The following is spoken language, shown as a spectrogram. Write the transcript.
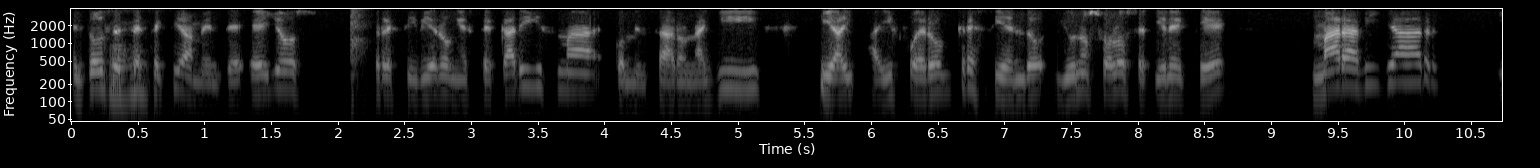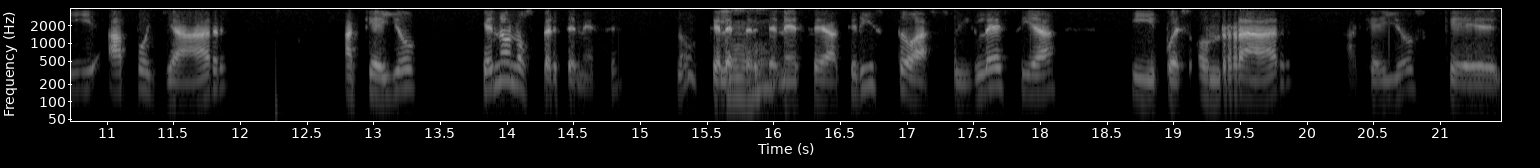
Entonces, efectivamente, ellos recibieron este carisma, comenzaron allí y ahí, ahí fueron creciendo y uno solo se tiene que maravillar y apoyar aquello que no nos pertenece, ¿no? que le pertenece a Cristo, a su iglesia, y pues honrar aquellos que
